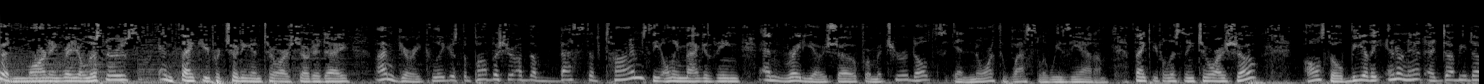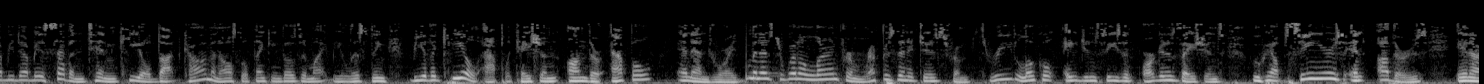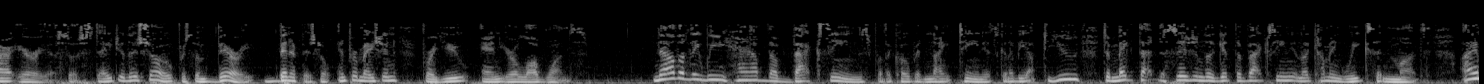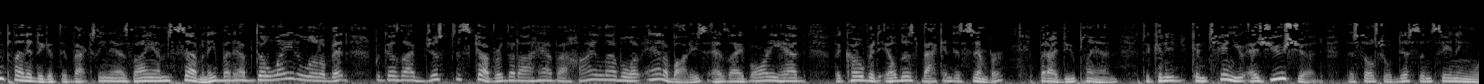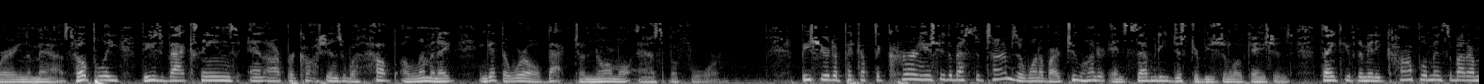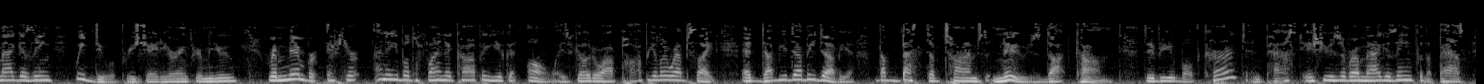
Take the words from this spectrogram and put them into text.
Good morning, radio listeners, and thank you for tuning into our show today. I'm Gary Calligas, the publisher of The Best of Times, the only magazine and radio show for mature adults in Northwest Louisiana. Thank you for listening to our show. Also, via the internet at www.710keel.com, and also thanking those who might be listening via the Keel application on their Apple and Android. Minutes, we're going to learn from representatives from three local agencies and organizations who help seniors and others in our area. So stay to the show for some very beneficial information for you and your loved ones. Now that we have the vaccines for the COVID 19, it's going to be up to you to make that decision to get the vaccine in the coming weeks and months. I am planning to get the vaccine as I am 70, but have delayed a little bit because I've just discovered that I have a high level of antibodies as I've already had the COVID illness back in December. But I do plan to continue, as you should, the social distancing and wearing the mask. Hopefully, these vaccines and our precautions will help eliminate and get the world back to normal as before Be sure to pick up the current issue of The Best of Times at one of our 270 distribution locations. Thank you for the many compliments about our magazine. We do appreciate hearing from you. Remember, if you're unable to find a copy, you can always go to our popular website at www.thebestoftimesnews.com to view both current and past issues of our magazine for the past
